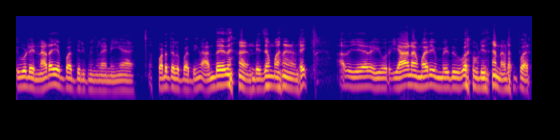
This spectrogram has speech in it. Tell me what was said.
இவருடைய நடையை பார்த்துருப்பீங்களா நீங்கள் படத்தில் பார்த்தீங்களா? அந்த இது நிஜமான நடை. அது ஏற இவர் யானை மாதிரி மெதுவாக அப்படி தான் நடப்பார்.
